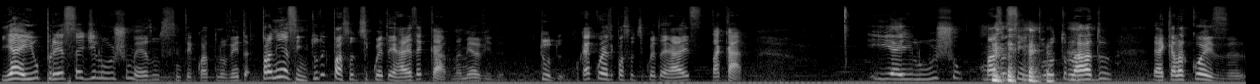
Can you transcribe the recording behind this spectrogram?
E aí o preço é de luxo mesmo, R$ 64,90. Pra mim, assim, tudo que passou de 50 reais é caro na minha vida. Tudo. Qualquer coisa que passou de 50 reais, tá caro. E aí, luxo, mas assim, por outro lado, é aquela coisa.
